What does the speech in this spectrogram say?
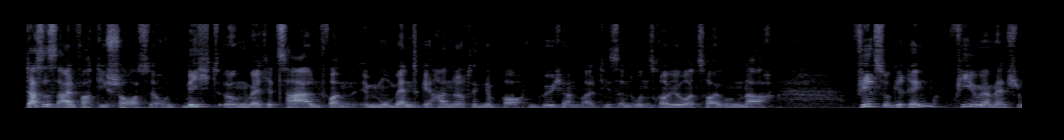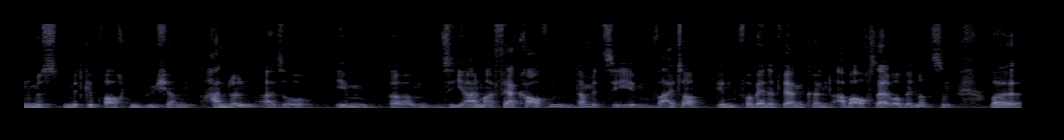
das ist einfach die Chance und nicht irgendwelche Zahlen von im Moment gehandelten gebrauchten Büchern, weil die sind unserer Überzeugung nach viel zu gering. Viel mehr Menschen müssten mit gebrauchten Büchern handeln, also eben ähm, sie einmal verkaufen, damit sie eben weiter verwendet werden können, aber auch selber benutzen, weil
